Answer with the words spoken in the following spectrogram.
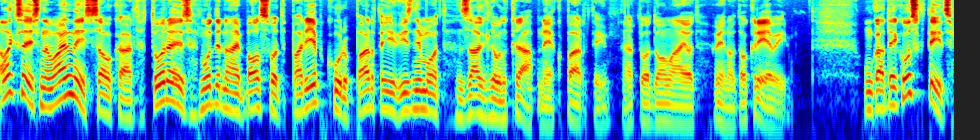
Aleksis Navaļnijas savukārt toreiz mudināja balsot par jebkuru partiju, izņemot Zagļu un Krāpnieku partiju, ar to domājot vienoto Krieviju. Un kā tiek uzskatīts,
